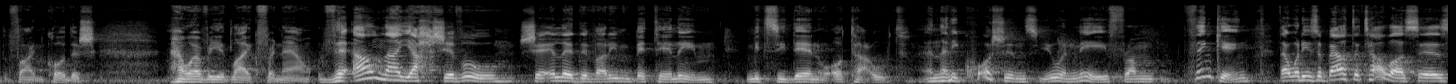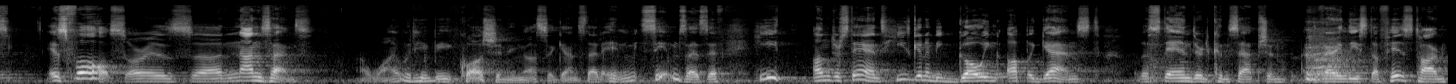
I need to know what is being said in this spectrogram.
define Kodesh however you'd like for now. Devarim. And then he cautions you and me from thinking that what he's about to tell us is, is false or is uh, nonsense. Why would he be cautioning us against that? It seems as if he understands he's going to be going up against the standard conception, at the very least of his time,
